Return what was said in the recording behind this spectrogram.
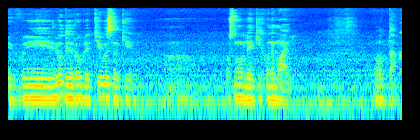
і, і люди роблять ті висновки, е, основу для яких вони мають. От так.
